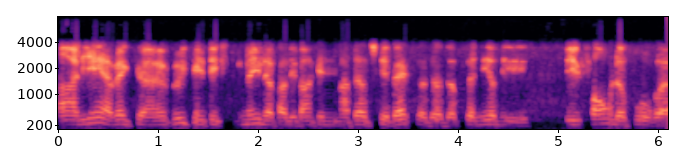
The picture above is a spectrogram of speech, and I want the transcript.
en lien avec un vœu qui a été exprimé là, par les banques alimentaires du Québec d'obtenir des, des fonds là, pour euh,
